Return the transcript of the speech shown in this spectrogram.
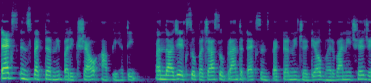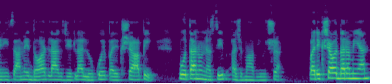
ટેક્સ ઇન્સ્પેક્ટરની પરીક્ષાઓ આપી હતી. અંદાજે એકસો પચાસ ઉપરાંત ટેક્સ ઇન્સ્પેક્ટરની જગ્યાઓ ભરવાની છે, જેની સામે દોઢ લાખ જેટલા લોકોએ પરીક્ષા આપી પોતાનું નસીબ અજમાવ્યું છે. પરીક્ષાઓ દરમિયાન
